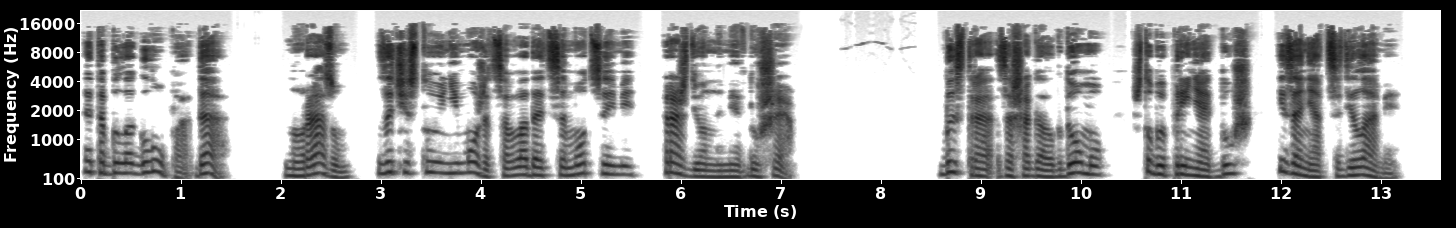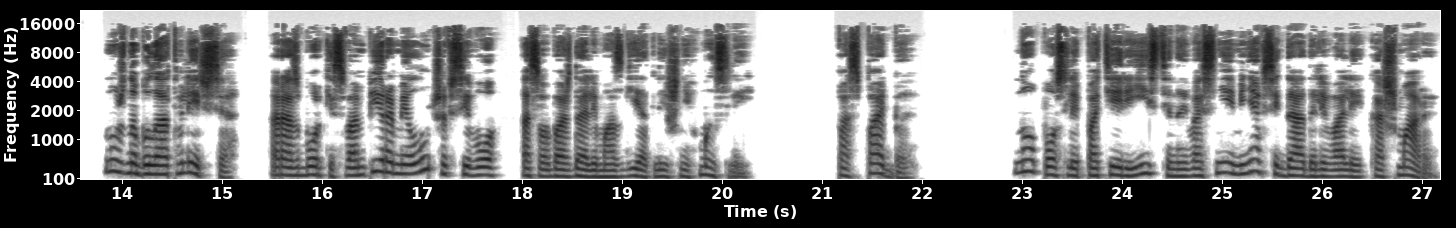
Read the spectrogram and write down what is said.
Это было глупо, да, но разум зачастую не может совладать с эмоциями, рожденными в душе. Быстро зашагал к дому, чтобы принять душ и заняться делами. Нужно было отвлечься, а разборки с вампирами лучше всего освобождали мозги от лишних мыслей. Поспать бы. Но после потери истины во сне меня всегда одолевали кошмары.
